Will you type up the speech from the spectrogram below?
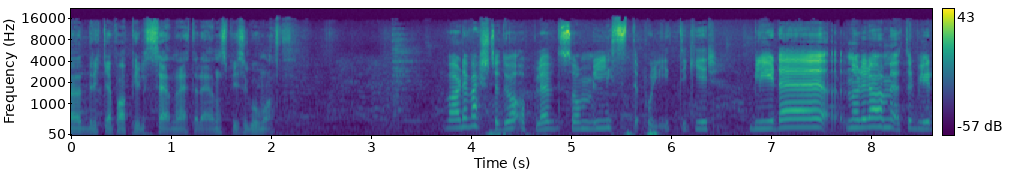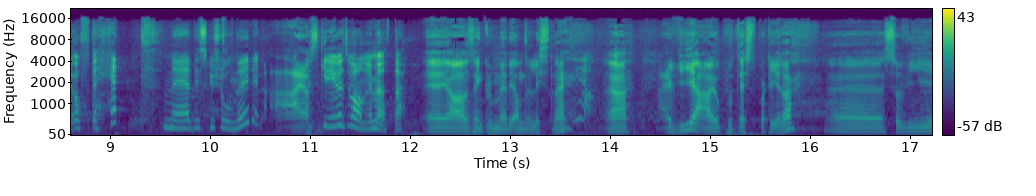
eh, drikker jeg et par pils senere etter det enn spiser god mat. Hva er det verste du har opplevd som listepolitiker? Blir det, når dere har møter, blir det ofte hett med diskusjoner? Beskriv et vanlig møte. Eh, Ja, tenker du med de andre listene? Ja. Nei, vi er jo protestpartiet, da. Eh, Så vi,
